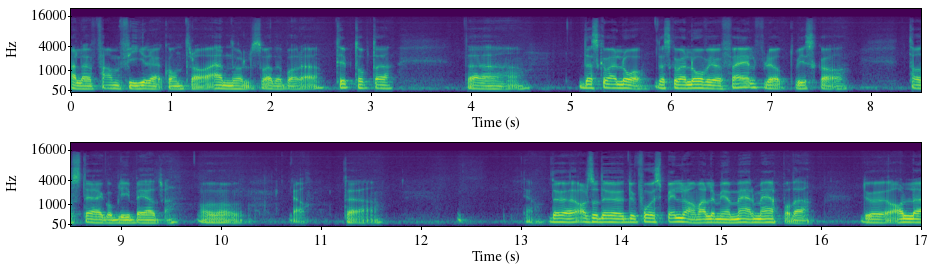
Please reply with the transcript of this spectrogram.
eller 5-4 kontra 1-0, så er det bare tipp topp, det. det. det. skal være lov. Det skal være lov å gjøre feil, fordi vi skal ta steg og bli bedre. Og ja, det ja. Du, altså du, du får jo spillerne veldig mye mer med på det. Du, alle,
